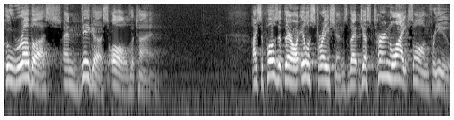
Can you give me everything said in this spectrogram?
who rub us and dig us all the time? I suppose that there are illustrations that just turn lights on for you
